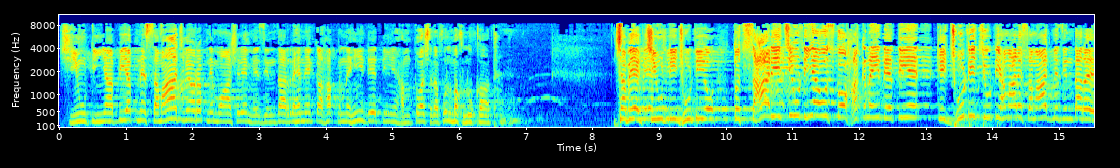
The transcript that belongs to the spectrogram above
چیونٹیاں بھی اپنے سماج میں اور اپنے معاشرے میں زندہ رہنے کا حق نہیں دیتی ہیں۔ ہم تو اشرف المخلوقات ہیں۔ جب ایک چیوٹی جھوٹی ہو تو ساری چیوٹیاں اس کو حق نہیں دیتی ہیں کہ جھوٹی چیوٹی ہمارے سماج میں زندہ رہے،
